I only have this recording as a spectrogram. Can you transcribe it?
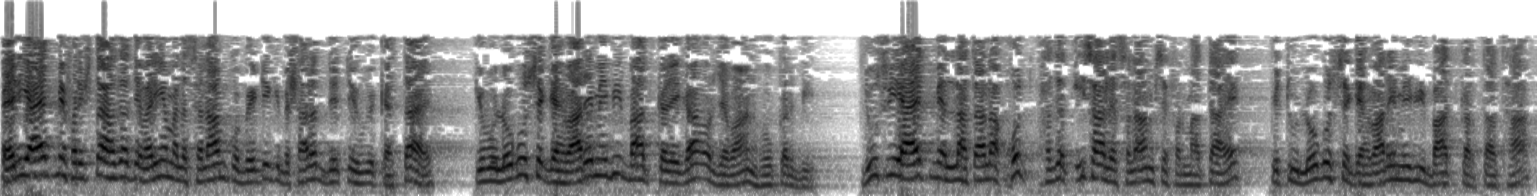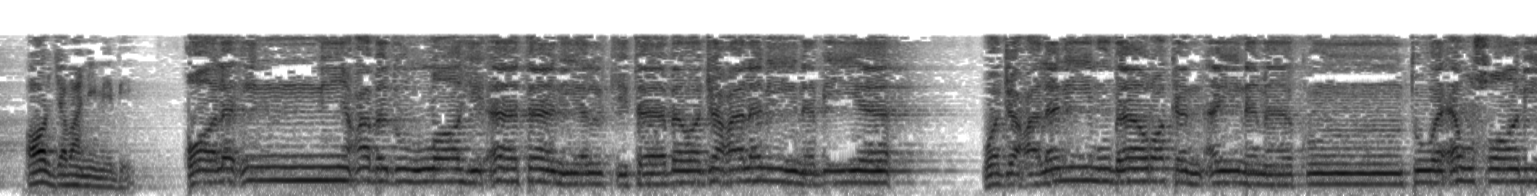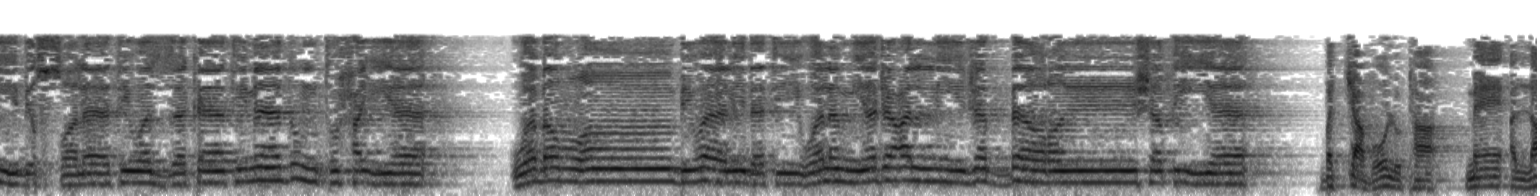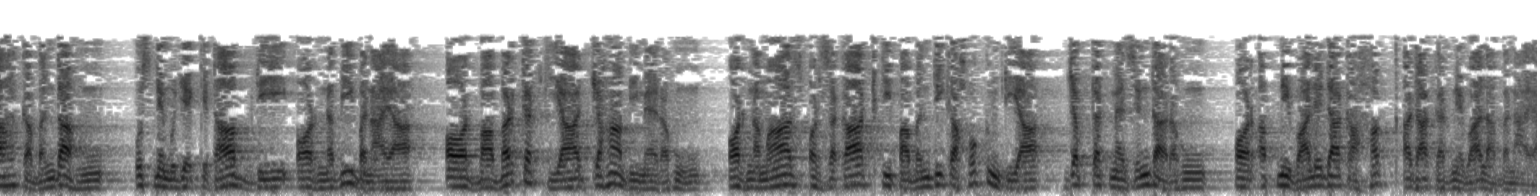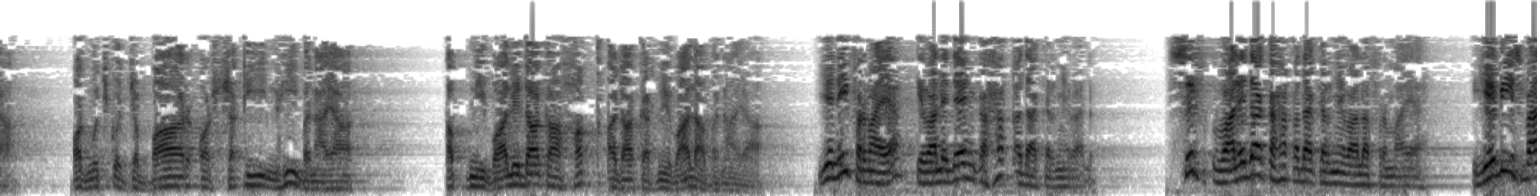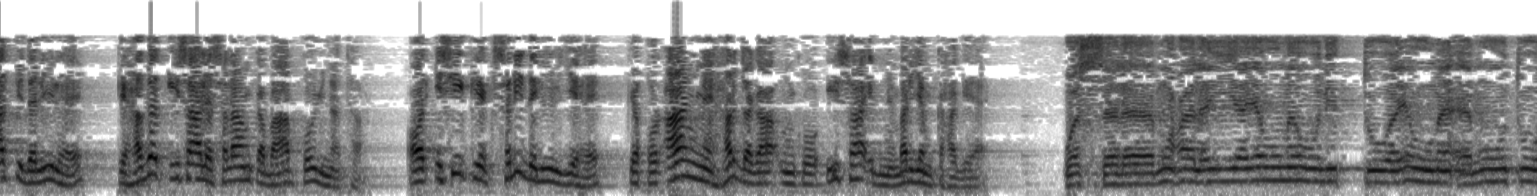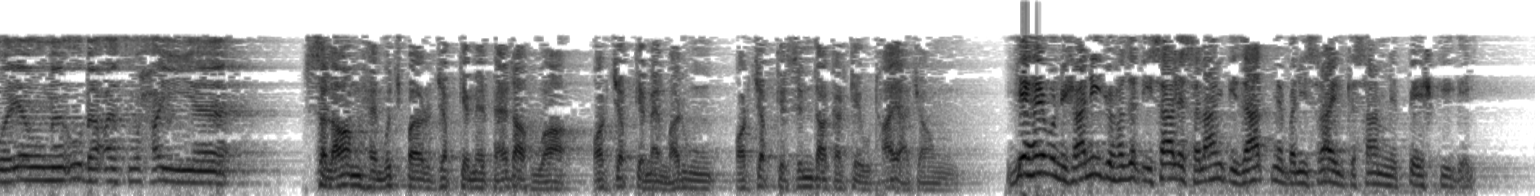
پہلی آیت میں فرشتہ حضرت مریم علیہ السلام کو بیٹے کی بشارت دیتے ہوئے کہتا ہے کہ وہ لوگوں سے گہوارے میں بھی بات کرے گا اور جوان ہو کر بھی۔ دوسری آیت میں اللہ تعالیٰ خود حضرت عیسیٰ علیہ السلام سے فرماتا ہے کہ تو لوگوں سے گہوارے میں بھی بات کرتا تھا اور جوانی میں بھی۔ قال انی عبد اللہ آتانی الكتاب وجعلنی نبیا وجعلنی مبارکا اینما كنت وأوصانی بالصلاة والزکاة ما دمت حیا وبرا بوالدتي ولم يجعلني جبارا شقيا بچہ بول اٹھا، میں اللہ کا بندہ ہوں، اس نے مجھے کتاب دی اور نبی بنایا اور بابرکت کیا جہاں بھی میں رہوں، اور نماز اور زکوٰۃ کی پابندی کا حکم دیا جب تک میں زندہ رہوں، اور اپنی والدہ کا حق ادا کرنے والا بنایا، اور مجھ کو جبار اور شقی نہیں بنایا۔ اپنی والدہ کا حق ادا کرنے والا بنایا۔ یہ نہیں فرمایا کہ والدین کا حق ادا کرنے والا۔ صرف والدہ کا حق ادا کرنے والا فرمایا ہے۔ یہ بھی اس بات کی دلیل ہے کہ حضرت عیسیٰ علیہ السلام کا باپ کوئی نہ تھا۔ اور اسی کی ایک سری دلیل یہ ہے کہ قرآن میں ہر جگہ ان کو عیسیٰ ابن مریم کہا گیا ہے۔ والسلام علی یوم ولدت ویوم اموت ویوم ابعث حیا۔ سلام ہے مجھ پر جبکہ میں پیدا ہوا اور جبکہ میں مروں اور جبکہ زندہ کر کے اٹھایا جاؤں۔ یہ ہے وہ نشانی جو حضرت عیسیٰ علیہ السلام کی ذات میں بنی اسرائیل کے سامنے پیش کی گئی۔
